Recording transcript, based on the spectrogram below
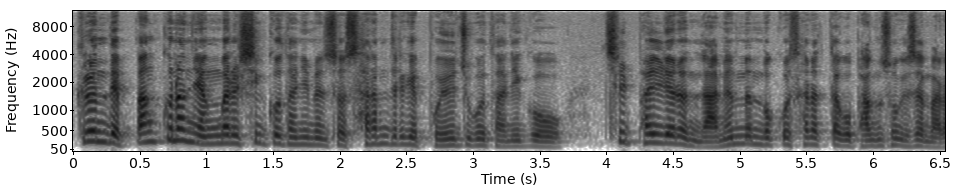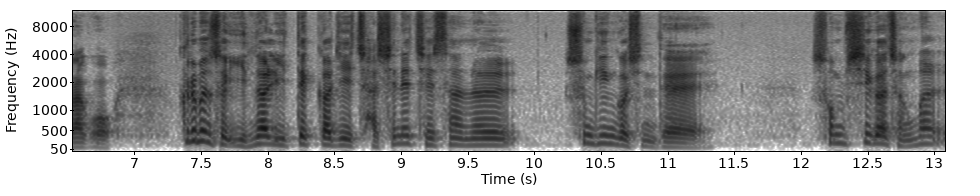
그런데 빵끈한 양말을 신고 다니면서 사람들에게 보여주고 다니고 7, 8년은 라면만 먹고 살았다고 방송에서 말하고 그러면서 이날 이때까지 자신의 재산을 숨긴 것인데 솜씨가 정말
